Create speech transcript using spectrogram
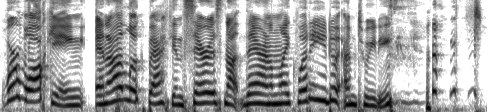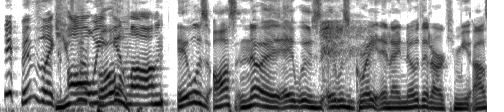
we're walking, and I look back, and Sarah's not there, and I'm like, "What are you doing?" I'm tweeting. it was like You all weekend both. long. It was awesome. No, it, it was it was great, and I know that our community. I'll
